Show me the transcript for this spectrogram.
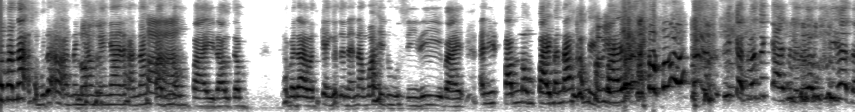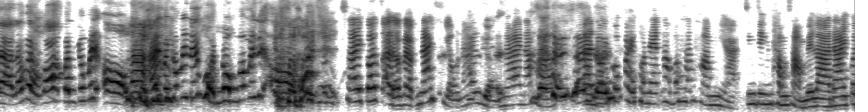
จะมานั่งสมมติว่าเอาอันนั้นง่ายๆนะคะนั่งค่ะ ปั๊มนมไปเราจะธรรมดาเราที่แกงก็จะแนะนำว่าให้ดูซีรีส์ไป อันนี้ปั๊มนมไปมานั่งขมิบไป พี่กันว่าจะกลายเป็นเรื่องเครียดอะ แล้วแบบว่ามันก็ไม่ออกอะไอ้มันก็ไม่ได้ผลนมก็ไม่ได้ออกใช่ก็จะแบบหน้าเขียวหน้าเหลืองได้นะคะใช่แต่โดยทั่วไปเขาแนะนำว่าถ้าทำเนี่ย จริง ๆทำสามเวลาได้ก็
